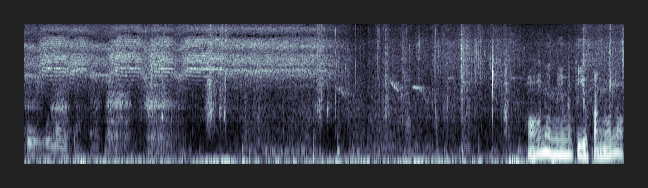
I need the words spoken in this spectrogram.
โอ้โหนั่นจ้ะอ๋อนู่นนี่มันไปอยู่ฝั่งนู้นแล้ว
